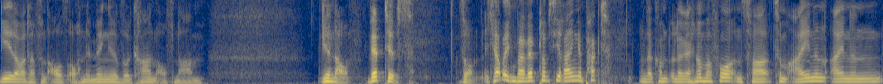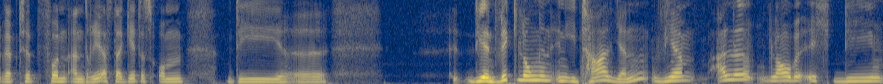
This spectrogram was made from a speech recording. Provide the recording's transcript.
gehe davon aus, auch eine Menge Vulkanaufnahmen. Genau, Webtipps. So, ich habe euch ein paar Webtipps hier reingepackt und da kommt Ulla gleich nochmal vor. Und zwar zum einen einen Webtipp von Andreas, da geht es um die, äh, die Entwicklungen in Italien. Wir alle, glaube ich, die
